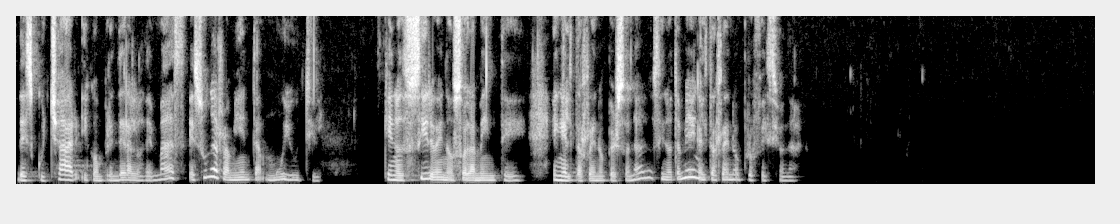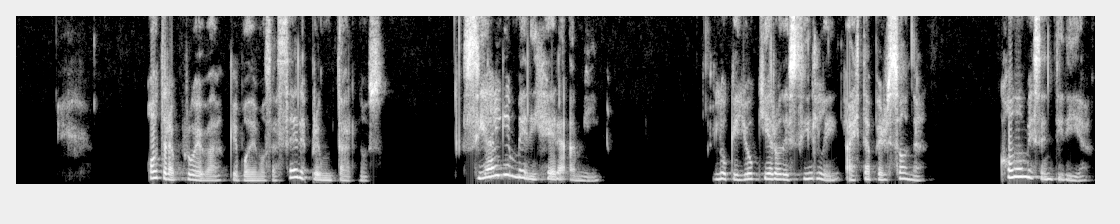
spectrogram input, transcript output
de escuchar y comprender a los demás es una herramienta muy útil que nos sirve no solamente en el terreno personal, sino también en el terreno profesional. Otra prueba que podemos hacer es preguntarnos, Si alguien me dijera a mí lo que yo quiero decirle a esta persona, ¿cómo me sentiría?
